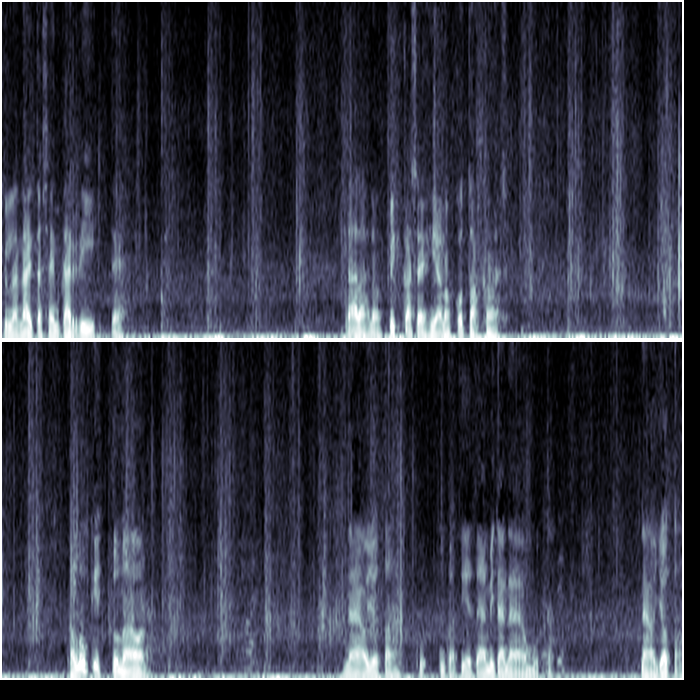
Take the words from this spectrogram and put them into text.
Kyllä näitä sentään riittää. Täällähän on pikkasen hieno kota kanssa. No lukittuna on. Nää on jotain, ku- kuka tietää mitä nää on, mutta nää on jotain.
